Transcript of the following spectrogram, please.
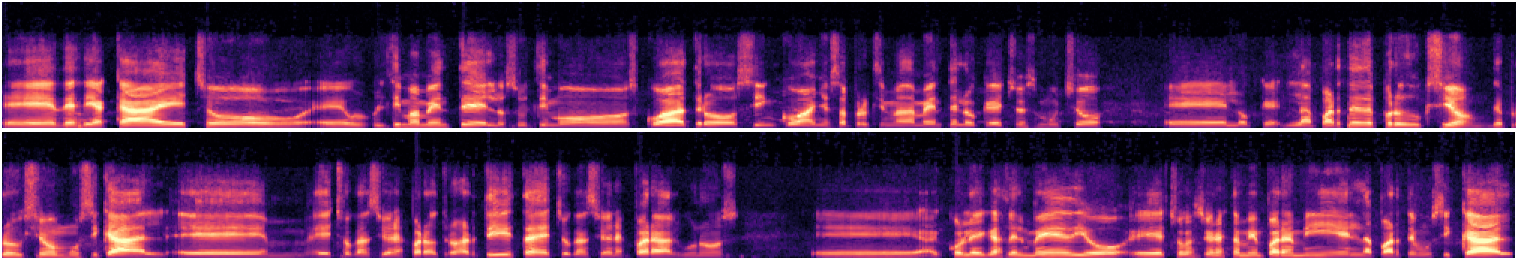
Eh, desde acá he hecho eh, últimamente, en los últimos cuatro o cinco años aproximadamente, lo que he hecho es mucho eh, lo que, la parte de producción, de producción musical. he hecho canciones para otros artistas, he hecho canciones para algunos colegas del medio, he hecho canciones también para mí en la parte musical.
